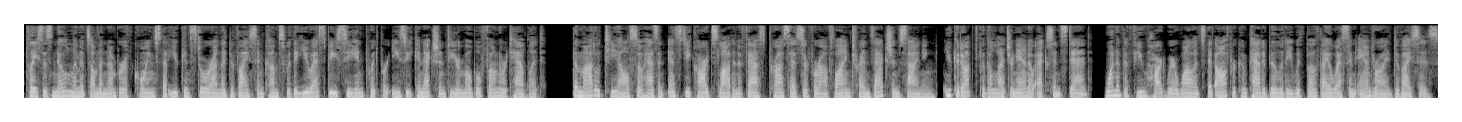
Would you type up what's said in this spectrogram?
places no limits on the number of coins that you can store on the device and comes with a USB C input for easy connection to your mobile phone or tablet. The Model T also has an SD card slot and a fast processor for offline transaction signing. You could opt for the Ledger Nano X instead, one of the few hardware wallets that offer compatibility with both iOS and Android devices.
